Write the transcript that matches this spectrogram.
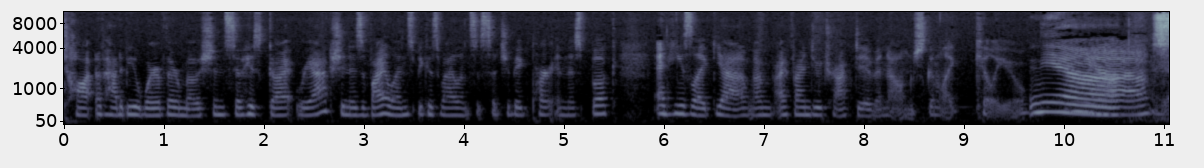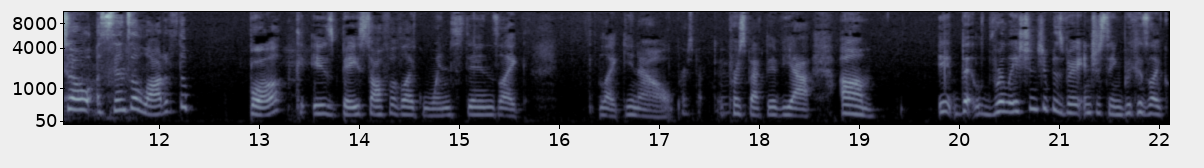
taught of how to be aware of their emotions. So his gut reaction is violence because violence is such a big part in this book. And he's like, "Yeah, I'm, I find you attractive, and now I'm just gonna like kill you." Yeah. So since a lot of the book is based off of like Winston's like like you know Perspective. perspective yeah um it the relationship is very interesting because like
